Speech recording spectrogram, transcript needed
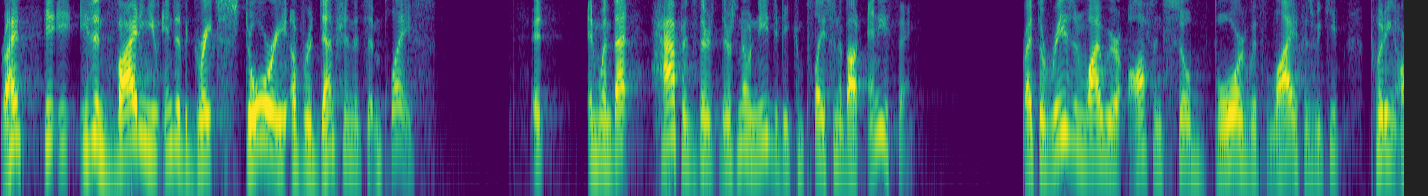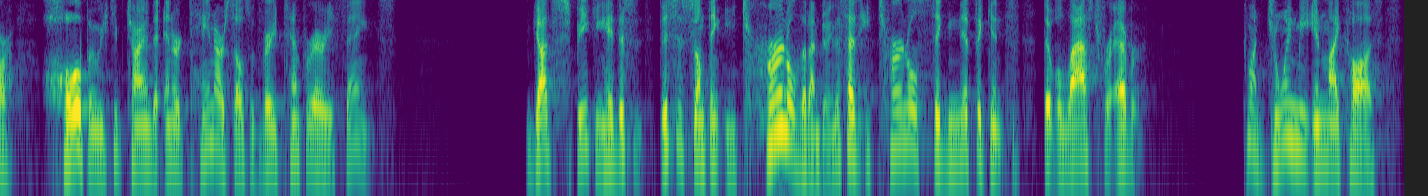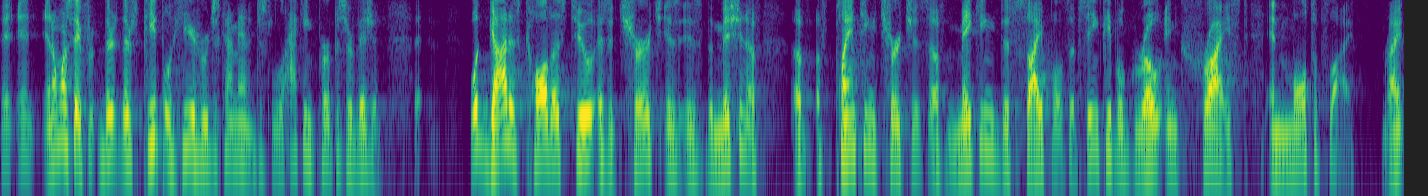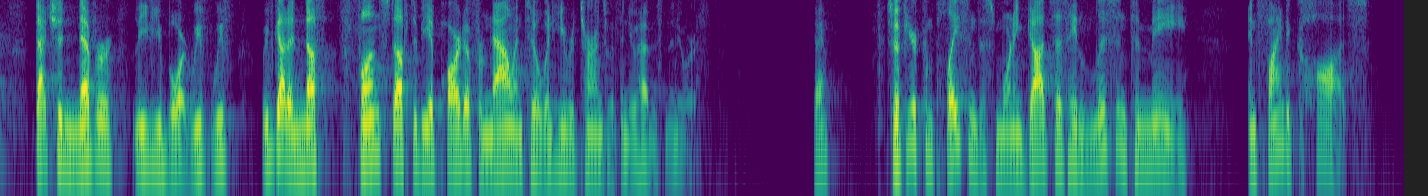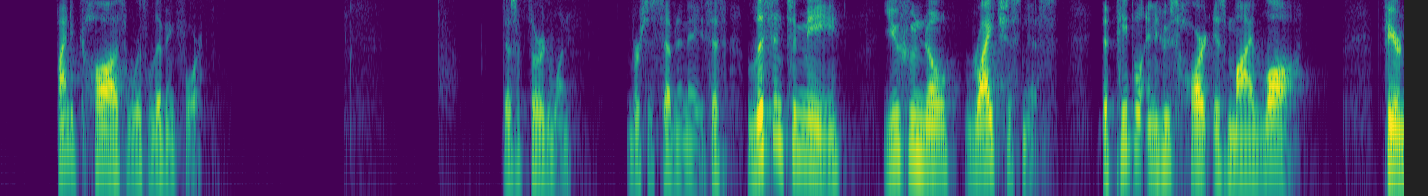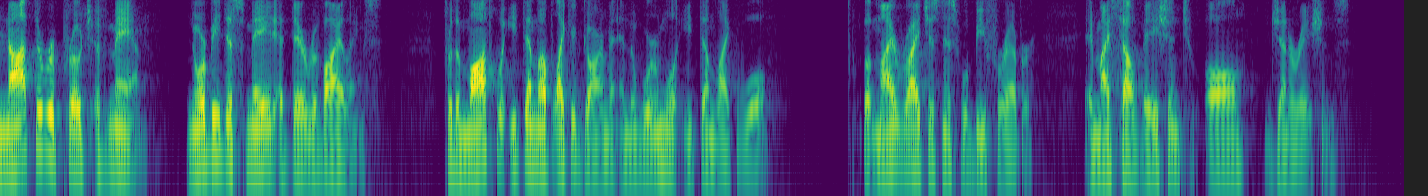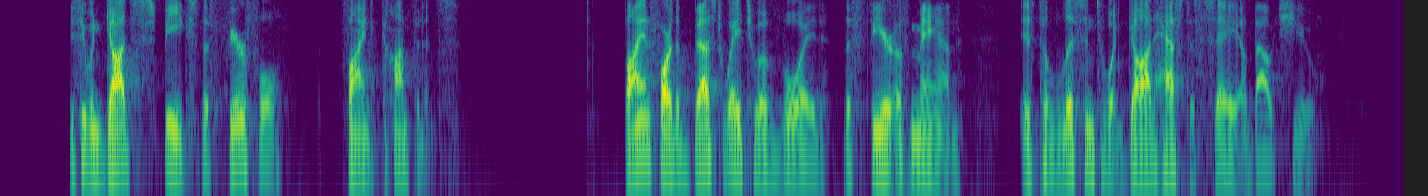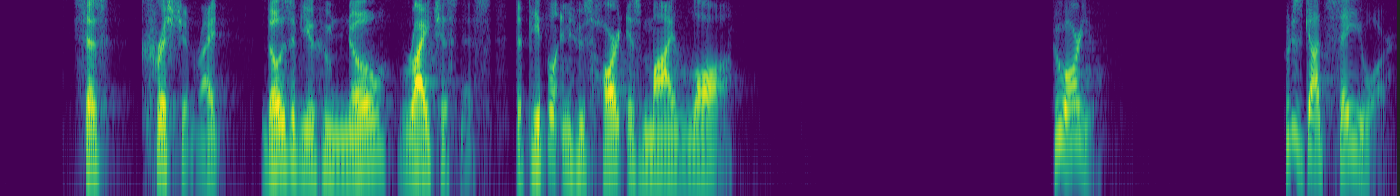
Right? He, he's inviting you into the great story of redemption that's in place. It, and when that happens, there's, there's no need to be complacent about anything. Right? The reason why we are often so bored with life is we keep putting our hope and we keep trying to entertain ourselves with very temporary things. God's speaking, hey, this, is, this is something eternal that I'm doing. This has eternal significance that will last forever. Come on, join me in my cause. And, and, and I want to say, for, there, there's people here who are just kind of, man, just lacking purpose or vision. What God has called us to as a church is, is the mission of, of, of planting churches, of making disciples, of seeing people grow in Christ and multiply, right? That should never leave you bored. We've, we've, we've got enough fun stuff to be a part of from now until when He returns with the new heavens and the new earth. Okay? So if you're complacent this morning, God says, hey, listen to me and find a cause. Find a cause worth living for. Does a third one, verses 7 and 8. It says, Listen to me, you who know righteousness, the people in whose heart is my law. Fear not the reproach of man nor be dismayed at their revilings. For the moth will eat them up like a garment, and the worm will eat them like wool. But my righteousness will be forever, and my salvation to all generations. You see, when God speaks, the fearful find confidence. By and far, the best way to avoid the fear of man is to listen to what God has to say about you. He says, Christian, right? Those of you who know righteousness, the people in whose heart is my law. Who are you? Who does God say you are?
